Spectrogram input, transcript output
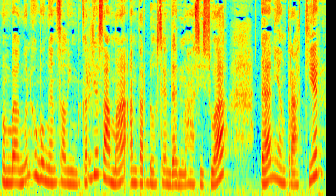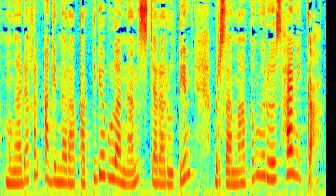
membangun hubungan saling bekerja sama antar dosen dan mahasiswa. Dan yang terakhir, mengadakan agenda rapat tiga bulanan secara rutin bersama pengurus HMIK.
